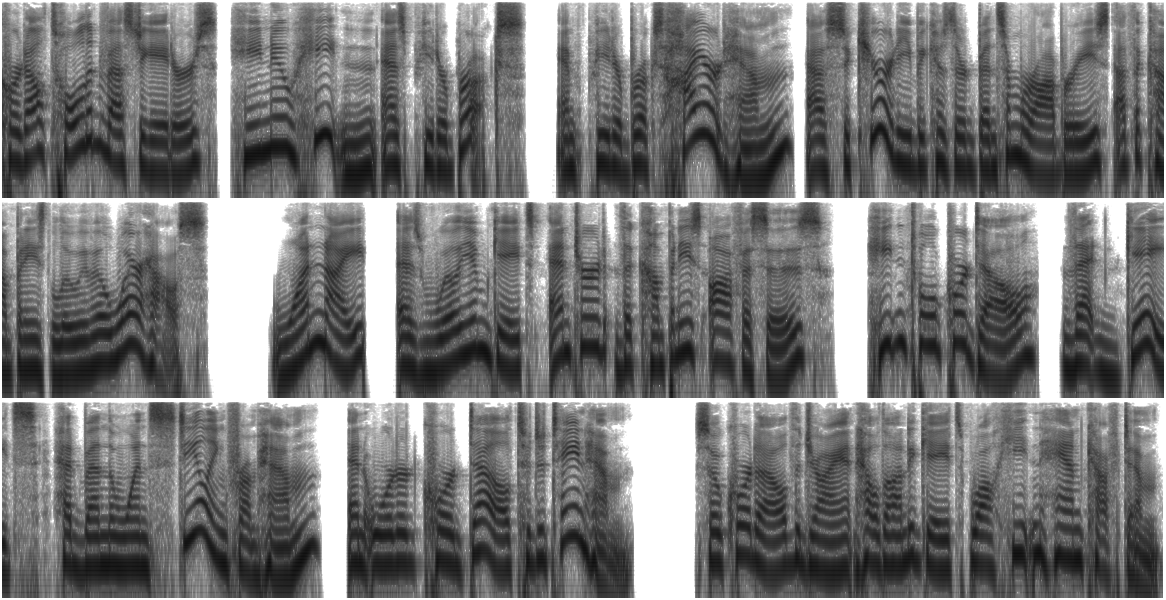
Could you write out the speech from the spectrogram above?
Cordell told investigators he knew Heaton as Peter Brooks, and Peter Brooks hired him as security because there'd been some robberies at the company's Louisville warehouse. One night, as William Gates entered the company's offices, Heaton told Cordell that Gates had been the one stealing from him and ordered Cordell to detain him. So Cordell, the giant, held on to Gates while Heaton handcuffed him.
